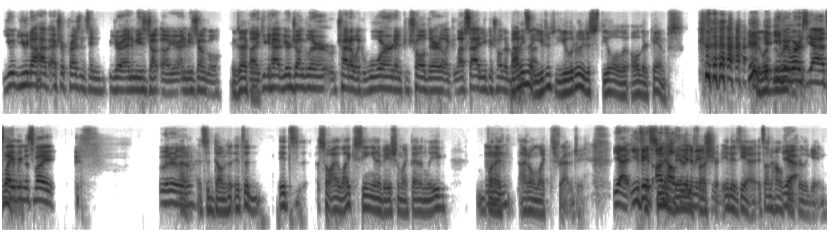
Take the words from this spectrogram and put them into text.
you you now have extra presence in your enemy's uh, your enemy's jungle. exactly. Like you can have your jungler try to like ward and control their like left side, and you control their Not bottom even that. side. You just you literally just steal all, all their camps. what- Even worse, yeah, that's why you bring the smite. I Literally, it's a dumb. It's a. It's so I like seeing innovation like that in league, but I I don't like the strategy. yeah. You think It Mm-hmm. it's unhealthy innovation? It is. Yeah, it's unhealthy Yeah. for the game.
